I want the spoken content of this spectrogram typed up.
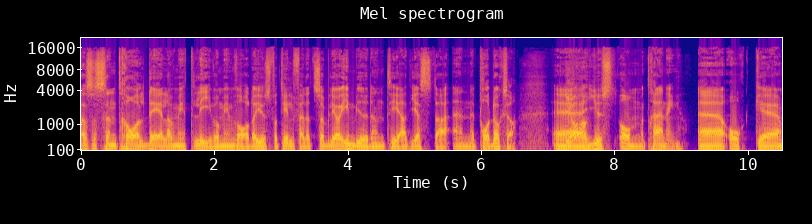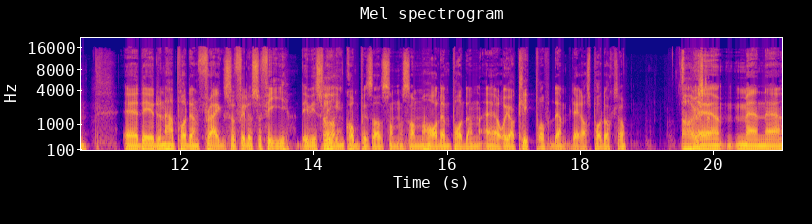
alltså, central del av mitt liv och min vardag just för tillfället så blir jag inbjuden till att gästa en podd också. Eh, Ja. Just om träning. Eh, och eh, eh, Det är den här podden Frags och filosofi. Det är visserligen kompisar som, som har den podden eh, och jag klipper den, deras podd också. Ja, just det. Eh, men eh,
